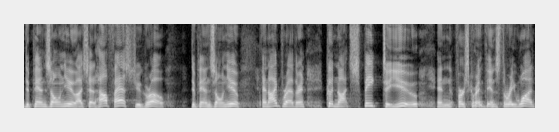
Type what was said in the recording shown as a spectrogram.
depends on you. I said, How fast you grow depends on you. And I, brethren, could not speak to you in 1 Corinthians 3 1.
